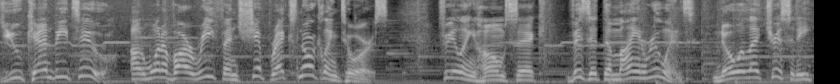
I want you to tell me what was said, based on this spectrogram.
You can be too on one of our reef and shipwreck snorkeling tours. Feeling homesick? Visit the Mayan ruins. No electricity,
